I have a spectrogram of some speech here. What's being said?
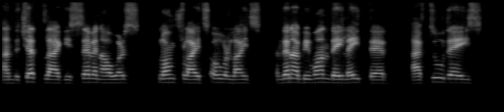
and the jet lag is seven hours long flights overnights and then i'll be one day late there I have two days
